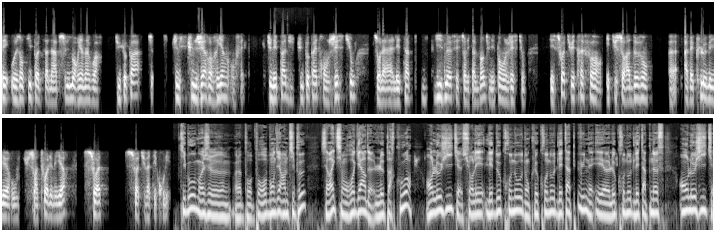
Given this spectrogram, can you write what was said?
c'est aux antipodes, ça n'a absolument rien à voir. Tu ne peux pas, tu, ne gères rien en fait. Tu n'es pas, tu ne peux pas être en gestion sur l'étape 19 et sur l'étape 20, tu n'es pas en gestion. Et soit tu es très fort et tu seras devant euh, avec le meilleur ou tu seras toi le meilleur, soit soit tu vas t'écrouler. Thibaut, moi je voilà pour pour rebondir un petit peu, c'est vrai que si on regarde le parcours en logique sur les, les deux chronos, donc le chrono de l'étape 1 et le chrono de l'étape 9, en logique,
